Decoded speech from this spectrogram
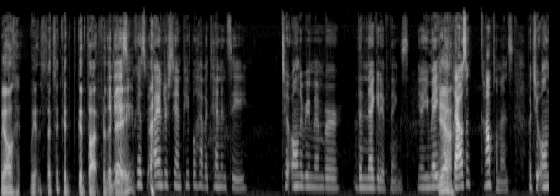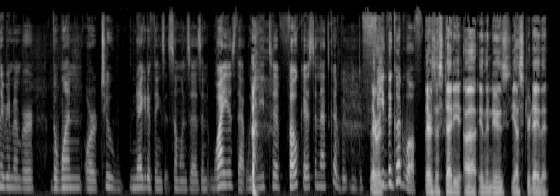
we all we, that's a good good thought for the It is day because I understand people have a tendency to only remember the negative things. You know, you may Yeah. hear a thousand compliments, but you only remember the one or two negative things that someone says. And why is that? We need to focus, and that's good. We need to There was- feed the good wolf. There's a study uh, in the news yesterday that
